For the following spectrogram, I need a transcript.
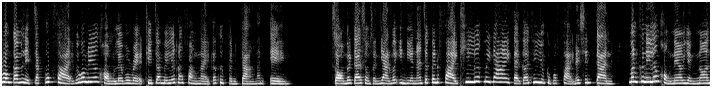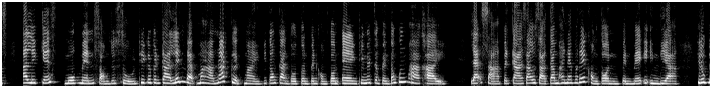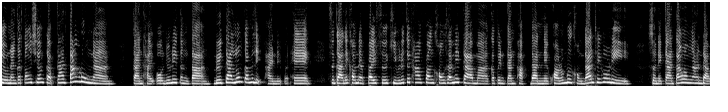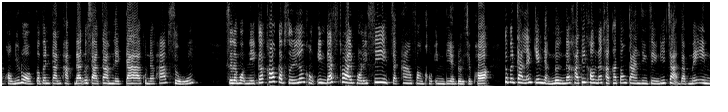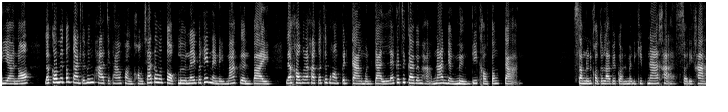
รวมการผลิตจากทุกฝ่ายเพื่อเพิ่มในเรื่องของ leverage ที่จะไม่เลือกทางฝั่งไหนก็คือเป็นกลางนั่นเอง สองเป็นการส่งสัญญาณว่าอินเดียนั้นจะเป็นฝ่ายที่เลือกไม่ได้ แต่ก็ที่อยู่กับฝ่ายได้เช่นกัน มันคือในเรื่องของแนวอย่าง non allegiance movement 2.0 ที่ก็เป็นการเล่นแบบมหาอำนาจเกิดใหม่ ที่ต้องการตัวตนเป็นของตนเองที่ไม่จำเป็นต้องพึ่งพาใคร และสามเป็นการสร้างอุตสาหกรรมภายในประเทศของตนเป็น make in India ที่ทุกเดียวนั้นก็ต้องเชื่อมกับการตั้งโรงงาน การถ่ายโอนเทคโนโลยีต่างๆ หรือการร่วมการผลิตภายในประเทศ ซึ่งการที่เขาเนี่ยไปซื้อขีปนาวุธจากทางฝั่งของสหรัฐอเมริกามา ก็เป็นการผลักดันในความร่วมมือของด้านเทคโนโลยี ส่วนในการตั้งโรงงานดาบของยุโรปก็เป็นการผลักดันอุตสาหกรรมเหล็กกาคุณภาพสูงซึ่งระบบนี้ก็เข้ากับส่วนในเรื่องของ Industrial Policy จากทางฝั่งของอินเดียโดยเฉพาะ ก็เป็นการเล่นเกมอย่างหนึ่งนะคะ ที่เขานะคะก็ต้องการจริงๆที่จะแบบไม่อินเดียเนาะ แล้วก็ไม่ต้องการจะพึ่งพาจากทางฝั่งของชาติตะวันตก หรือในประเทศไหนๆมากเกินไป แล้วเขาก็นะคะก็จะพร้อมเป็นกลางเหมือนกัน และก็จะกลายเป็นมหาอำนาจอย่างหนึ่งที่เขาต้องการสำหรับวันขอตัวลาไปก่อนในคลิปหน้าค่ะ สวัสดีค่ะ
